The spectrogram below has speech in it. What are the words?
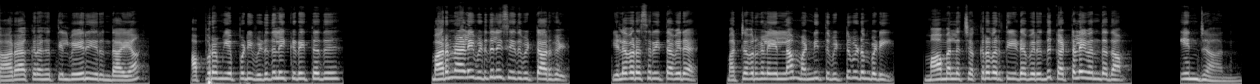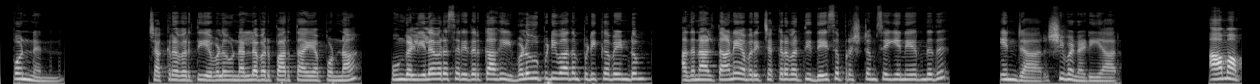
காராக்கிரகத்தில் வேறு இருந்தாயா? அப்புறம் எப்படி விடுதலை கிடைத்தது? மறுநாளை விடுதலை செய்து விட்டார்கள் இளவரசரைத் தவிர மற்றவர்களையெல்லாம் மன்னித்து விட்டுவிடும்படி. மாமல்ல சக்கரவர்த்தியிடமிருந்து கட்டளை வந்ததாம். என்றான் பொன்னன். சக்கரவர்த்தி எவ்வளவு நல்லவர் பார்த்தாயா பொன்னா? உங்கள் இளவரசர் இதற்காக இவ்வளவு பிடிவாதம் பிடிக்க வேண்டும்? அதனால் தானே அவரை சக்கரவர்த்தி தேசப்பிரஷ்டம் செய்ய நேர்ந்தது? என்றார் சிவனடியார். ஆமாம்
